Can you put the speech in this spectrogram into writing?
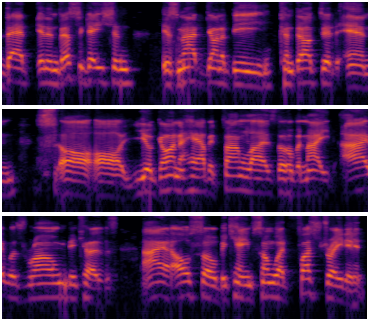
that an investigation is not going to be conducted and uh, uh, you're going to have it finalized overnight. I was wrong because I also became somewhat frustrated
